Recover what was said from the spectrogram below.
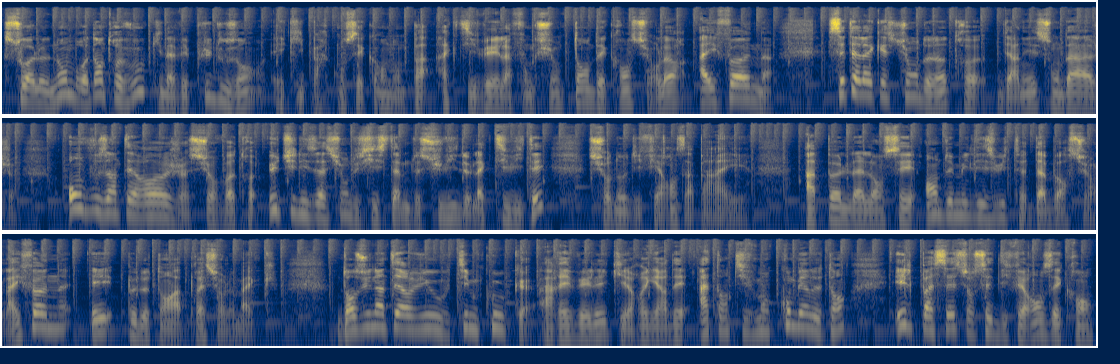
soit le nombre d'entre vous qui n'avaient plus 12 ans et qui par conséquent n'ont pas activé la fonction temps d'écran sur leur iPhone. C'était la question de notre dernier sondage. On vous interroge sur votre utilisation du système de suivi de l'activité sur nos différents appareils. Apple l'a lancé en 2018 d'abord sur l'iPhone et peu de temps après sur le Mac. Dans une interview, Tim Cook a révélé qu'il regardait attentivement combien de temps il passait sur ces différents écrans.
